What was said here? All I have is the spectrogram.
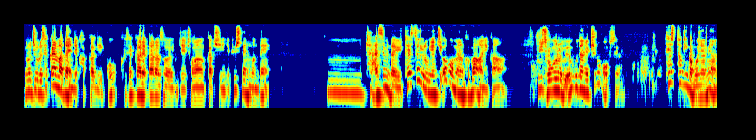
이런 식으로 색깔마다 이제 각각이 있고 그 색깔에 따라서 이제 저항값이 이제 표시되는 건데 음, 잘 안 씁니다. 이 테스터기로 그냥 찍어보면 금방 아니까 굳이 저거를 외우고 다닐 필요가 없어요. 테스터기가 뭐냐면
